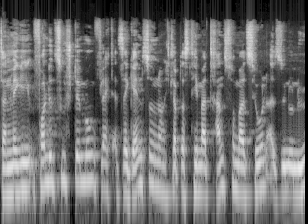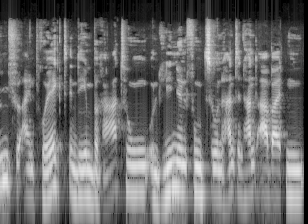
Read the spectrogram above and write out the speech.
Dann Maggie, volle Zustimmung, vielleicht als Ergänzung noch, ich glaube, das Thema Transformation als Synonym für ein Projekt, in dem Beratung und Linienfunktionen Hand in Hand arbeiten,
